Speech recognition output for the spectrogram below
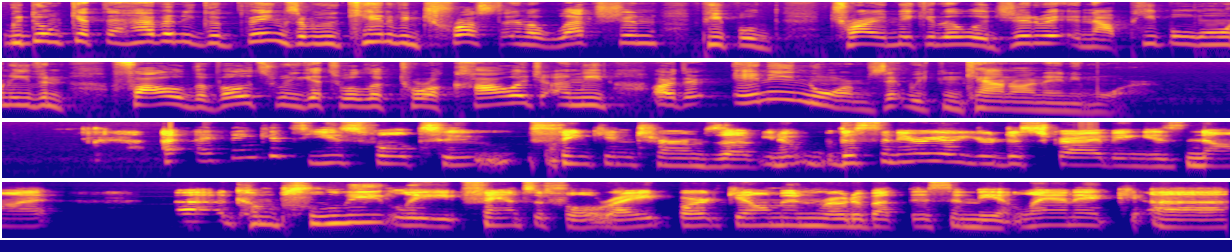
we don't get to have any good things. I mean, we can't even trust an election. People try and make it illegitimate, and now people won't even follow the votes when you get to electoral college. I mean, are there any norms that we can count on anymore? I think it's useful to think in terms of, you know, the scenario you're describing is not uh, completely fanciful, right? Bart Gellman wrote about this in the Atlantic uh,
